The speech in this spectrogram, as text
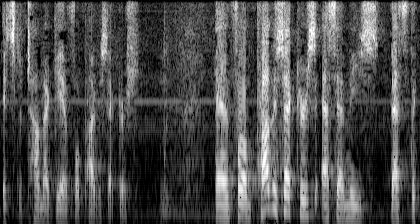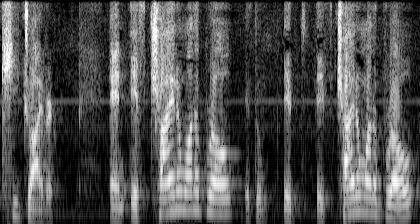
it's the time again for private sectors. And from private sectors, SMEs, that's the key driver. And if China want to grow, if, the, if, if China want to grow,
